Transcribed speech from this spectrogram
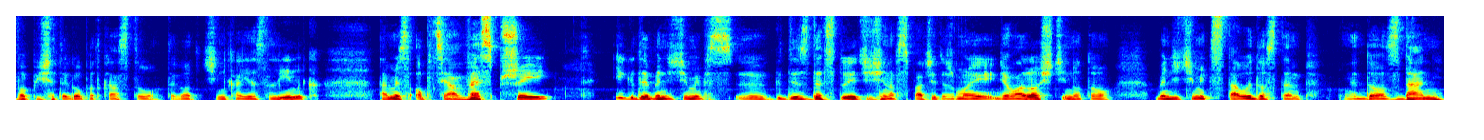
W opisie tego podcastu, tego odcinka jest link. Tam jest opcja wesprzyj i gdy będziecie mi, gdy zdecydujecie się na wsparcie też mojej działalności, no to będziecie mieć stały dostęp do zdań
